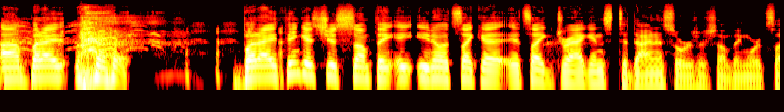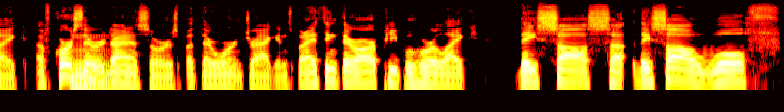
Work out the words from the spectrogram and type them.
Um, but I. But I think it's just something you know. It's like a, it's like dragons to dinosaurs or something. Where it's like, of course there were Mm. dinosaurs, but there weren't dragons. But I think there are people who are like, they saw so, they saw a wolf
